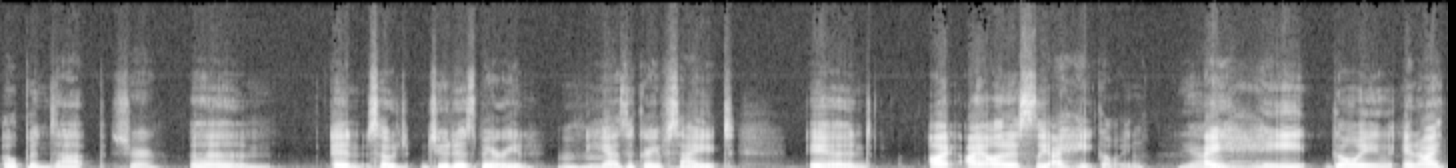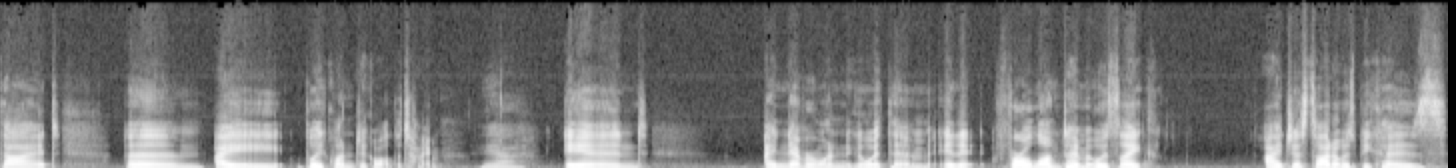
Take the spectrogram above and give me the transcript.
opens up, sure um, and so J- Judah's buried. Mm-hmm. He has a grave site, and I, I honestly, I hate going. Yeah. I hate going, and I thought, um, I Blake wanted to go all the time, yeah and I never wanted to go with him. And it, for a long time, it was like, I just thought it was because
